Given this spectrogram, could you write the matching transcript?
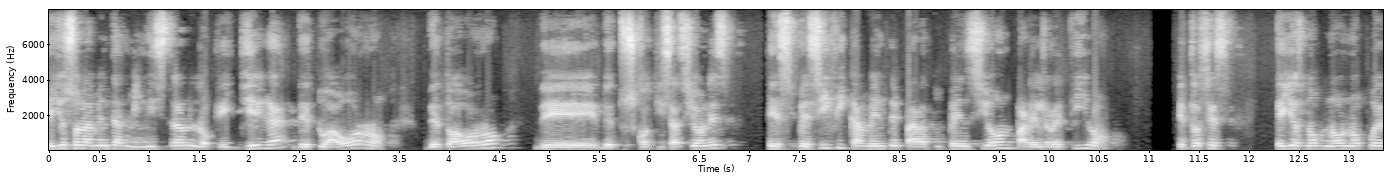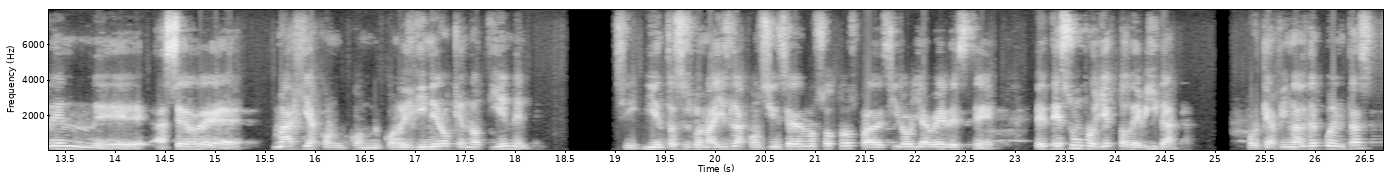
ellos solamente administran lo que llega de tu ahorro, de tu ahorro, de, de tus cotizaciones específicamente para tu pensión, para el retiro. Entonces, ellos no, no, no pueden eh, hacer eh, magia con, con, el dinero que no tienen. ¿Sí? Y entonces, bueno, ahí es la conciencia de nosotros para decir, oye, a ver, este, e, es un proyecto de vida, porque a final de cuentas,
